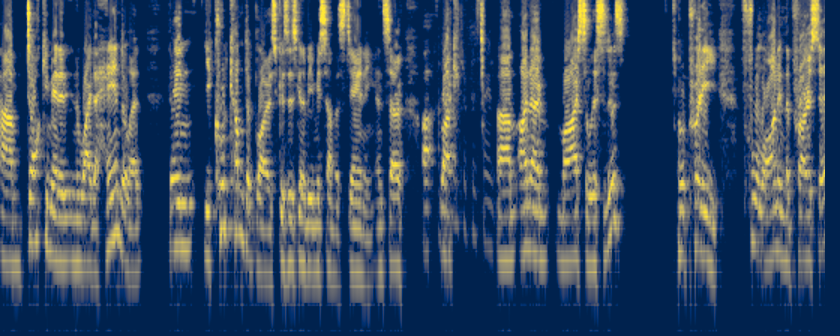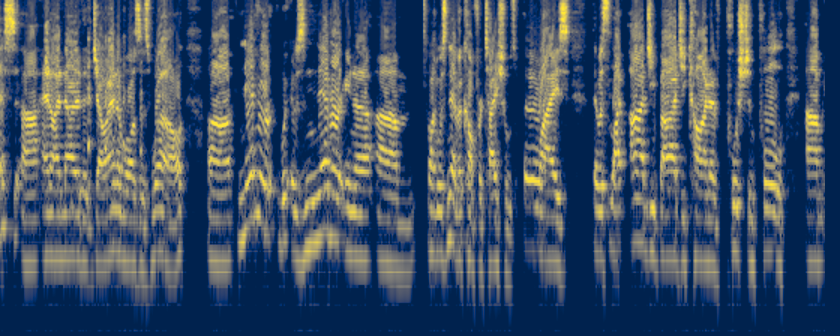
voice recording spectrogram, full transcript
um, documented in a way to handle it, then you could come to blows because there's going to be misunderstanding. And so, uh, like, um, I know my solicitors were pretty full on in the process, uh, and I know that Joanna was as well. Uh, never, it was never in a um, like it was never confrontational. It was always there was like argy bargy kind of push and pull um,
